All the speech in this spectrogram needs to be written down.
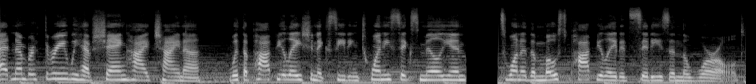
At number 3 we have Shanghai, China. With a population exceeding 26 million, it's one of the most populated cities in the world.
